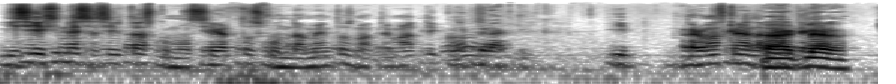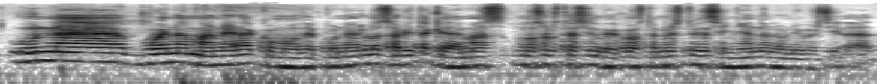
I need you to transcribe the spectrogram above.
y sí, sí necesitas como ciertos fundamentos matemáticos. Y práctica. Y, pero más que nada en la Ah, práctica. claro. Una buena manera como de ponerlos ahorita que además no solo estoy haciendo videojuegos, también estoy enseñando en la universidad.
